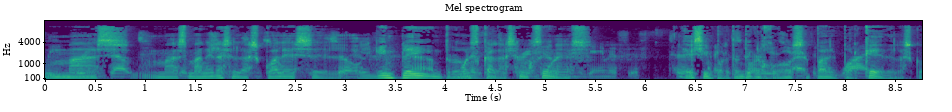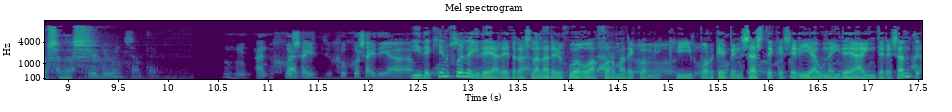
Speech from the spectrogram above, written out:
más, más maneras en las cuales el, gameplay introduzca las emociones. Es importante que el jugador sepa el porqué de las cosas. ¿Y de quién fue la idea de trasladar el juego a forma de cómic? ¿Y por qué pensaste que sería una idea interesante?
